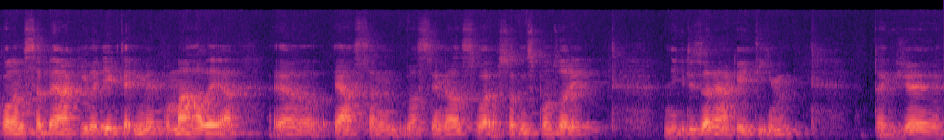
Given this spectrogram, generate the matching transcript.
kolem sebe nějaký lidi, kteří mi pomáhali a já, já jsem vlastně měl svoje osobní sponzory, nikdy za nějaký tým, takže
